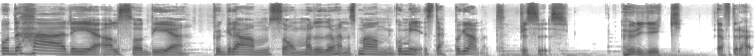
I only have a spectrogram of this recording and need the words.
Och det här är alltså det program som Maria och hennes man går med i, STEP-programmet. precis. Hur det gick efter det här.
